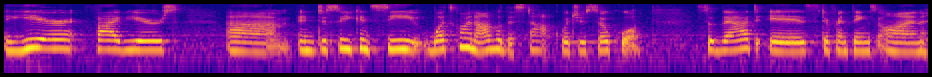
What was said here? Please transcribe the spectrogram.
a year, five years, um, and just so you can see what's going on with the stock, which is so cool. So that is different things on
